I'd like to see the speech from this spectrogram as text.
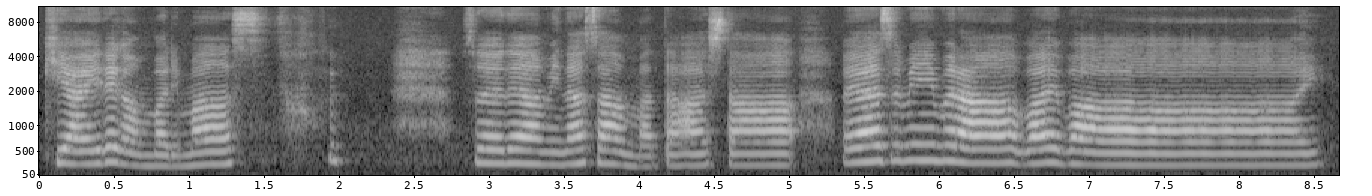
気合で頑張ります。それでは皆さんまた明日。おやすみ村。バイバーイ。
